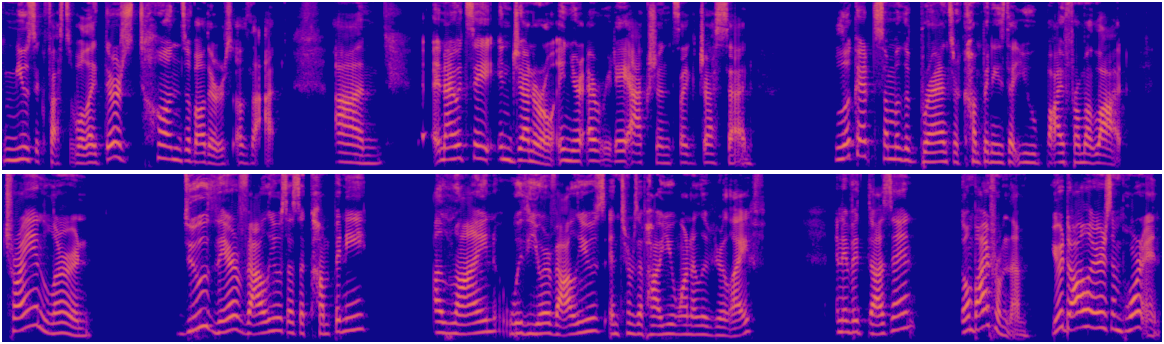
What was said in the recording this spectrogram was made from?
music festival. Like there's tons of others of that. Um, and I would say in general, in your everyday actions, like Jess said, look at some of the brands or companies that you buy from a lot. Try and learn. Do their values as a company align with your values in terms of how you want to live your life? And if it doesn't, don't buy from them. Your dollar is important.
